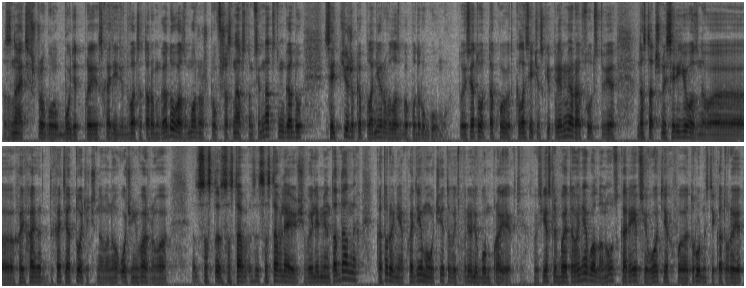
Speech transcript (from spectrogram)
знать, что будет происходить в 2022 году, возможно, что в 2016-2017 году сеть Чижика планировалась бы по-другому. То есть это вот такой вот классический пример отсутствия достаточно серьезного, э, хотя точечного, но очень важного составляющего элемента данных, который необходимо учитывать при любом проекте. То есть если бы этого не было, ну, скорее всего, тех э, трудностей, которые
